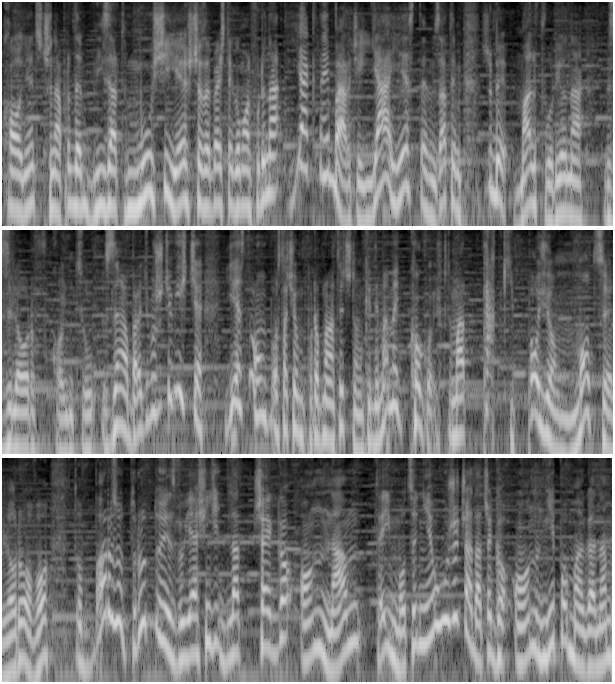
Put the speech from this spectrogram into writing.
koniec? Czy naprawdę Blizzard musi jeszcze zabierać tego Malfuriona? Jak najbardziej. Ja jestem za tym, żeby Malfuriona z lore w końcu zabrać, bo rzeczywiście jest on postacią problematyczną. Kiedy mamy kogoś, kto ma taki poziom mocy lorowo, to bardzo trudno jest wyjaśnić, dlaczego on nam tej mocy nie użycza, dlaczego on nie pomaga nam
